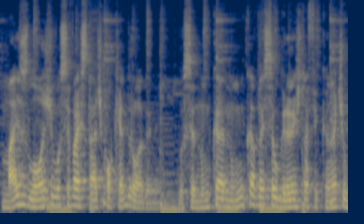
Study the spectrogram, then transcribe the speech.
mais longe você vai estar de qualquer droga, né? Você nunca, nunca vai ser o grande traficante, o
